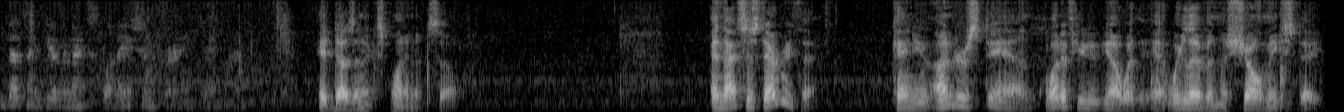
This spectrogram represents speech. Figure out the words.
It doesn't give an explanation for anything, right? It doesn't explain itself. And that's just everything. Can you understand? What if you, you know, with, eh, we live in the show me state.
